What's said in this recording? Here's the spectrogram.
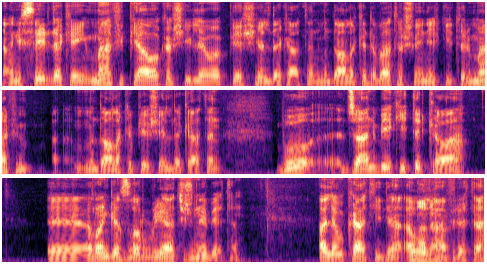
یانی سەیر دەکەی مافی پیاوەکەشی لێوە پێشێل دەکاتن منداڵەکە دەباتە شوێنێکی تر مافی منداڵەکە پێشێل دەکاتن بۆ جانبێکی ترکەوە ڕەنگە زەڕوریاتش نەبێتن ئەلەو کاتیدا ئەو ئافرەتە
